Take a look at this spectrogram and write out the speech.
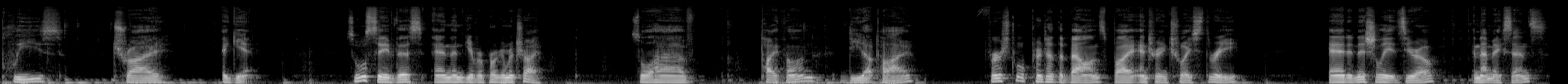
please try again. So we'll save this and then give our program a try. So we'll have python d.py First, we'll print out the balance by entering choice 3, and initially it's 0, and that makes sense.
